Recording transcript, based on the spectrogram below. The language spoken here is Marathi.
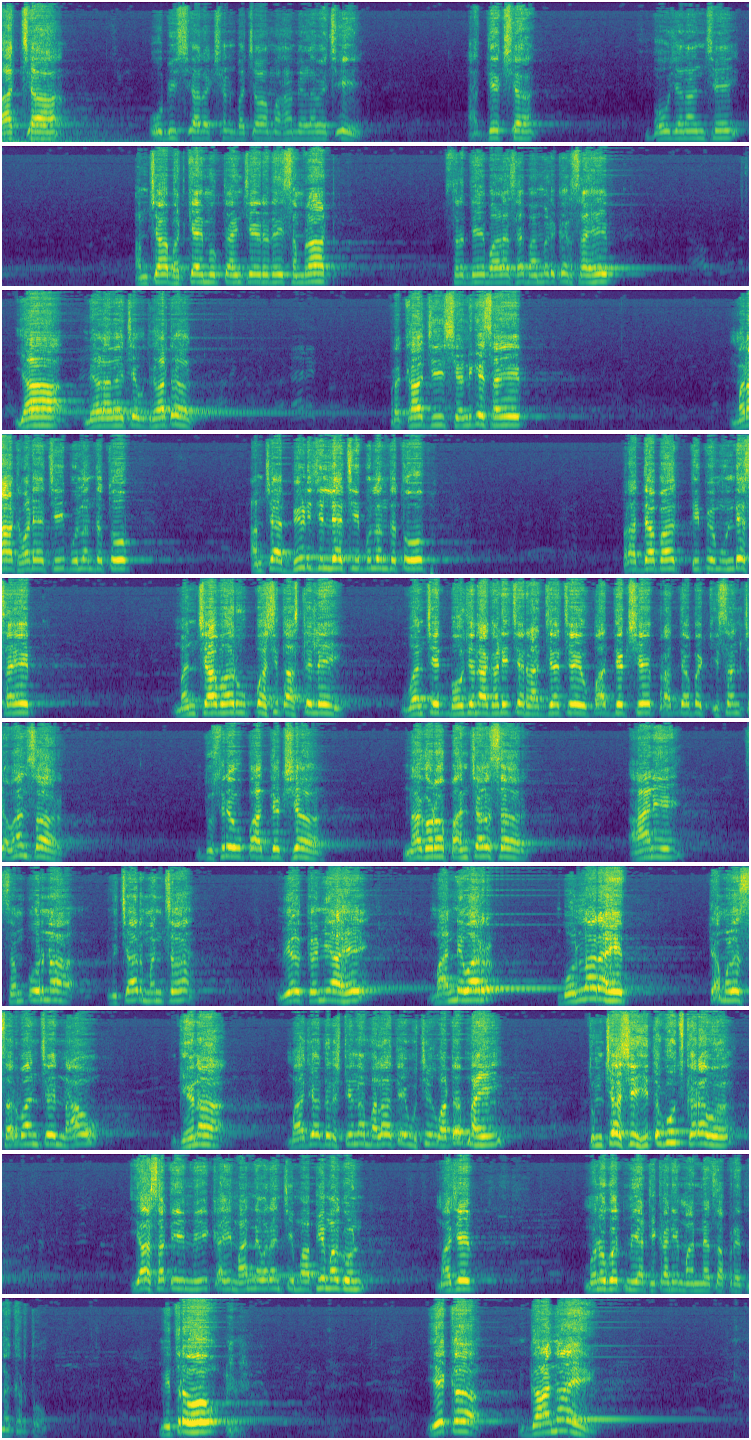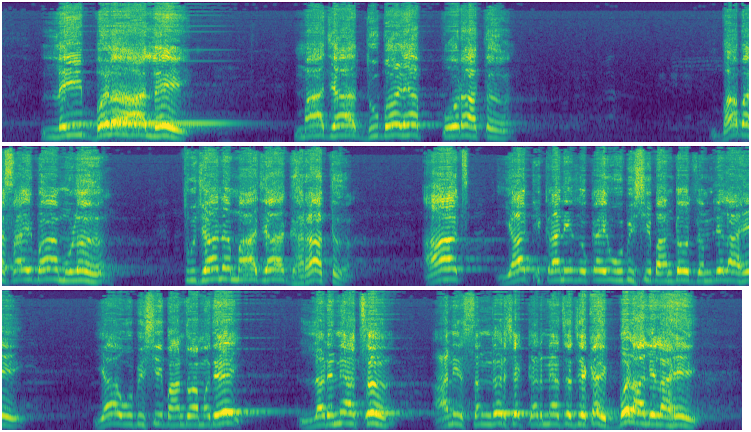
आजच्या ओबीसी आरक्षण बचाव महामेळाव्याचे अध्यक्ष बहुजनांचे आमच्या भटक्या मुक्तांचे हृदय सम्राट श्रद्धे बाळासाहेब आंबेडकर साहेब या मेळाव्याचे उद्घाटक प्रकाशजी शेंडगे साहेब मराठवाड्याची बुलंद तोप आमच्या बीड जिल्ह्याची बुलंद तोप प्राध्यापक टी पी मुंडे साहेब मंचावर उपस्थित असलेले वंचित बहुजन आघाडीचे राज्याचे उपाध्यक्ष प्राध्यापक किसन चव्हाण सर दुसरे उपाध्यक्ष नागोराव पांचाळ सर आणि संपूर्ण विचार मंच वेळ कमी आहे मान्यवर बोलणार आहेत. त्यामुळे सर्वांचे नाव घेणं माझ्या दृष्टीनं मला ते उचित वाटत नाही. तुमच्याशी हितगुज करावं. यासाठी मी काही मान्यवरांची माफी मागून माझे मनोगत मी या ठिकाणी मांडण्याचा प्रयत्न करतो. मित्र हो एक गाणं आहे. लई बळ आलय माझ्या दुबळ्या पोरात. बाबासाहेबामुळं तुझ्यानं माझ्या घरात. आज या ठिकाणी जो काही ओबीसी बांधव जमलेला आहे या ओबीसी बांधवामध्ये लढण्याचं आणि संघर्ष करण्याचं जे काही बळ आलेलं आहे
